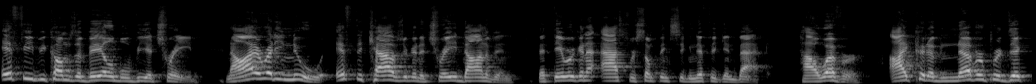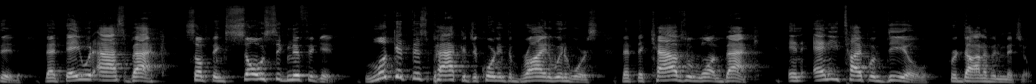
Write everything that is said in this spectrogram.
if he becomes available via trade. Now, I already knew if the Cavs were going to trade Donovan that they were going to ask for something significant back. However, I could have never predicted that they would ask back something so significant. Look at this package, according to Brian Windhorst, that the Cavs would want back in any type of deal for Donovan Mitchell.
